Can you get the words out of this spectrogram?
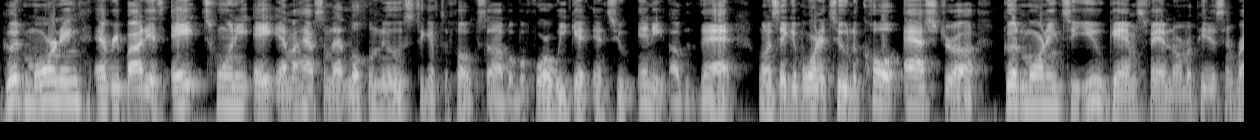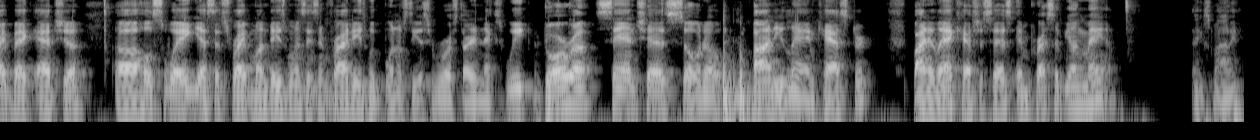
Good morning, everybody. It's eight twenty a.m. I have some of that local news to give to folks. Uh, but before we get into any of that, I want to say good morning to Nicole Astra, Good morning to you, Gams fan Norma Peterson, right back at you. Uh, Josue, yes, that's right. Mondays, Wednesdays, and Fridays with Buenos Dias Aurora starting next week. Dora Sanchez Soto, Bonnie Lancaster. Bonnie Lancaster says, impressive young man. Thanks, Bonnie.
